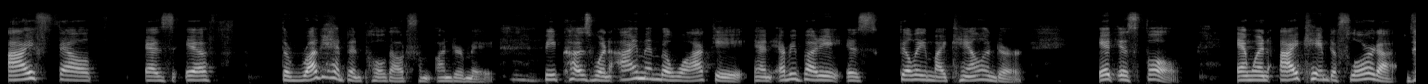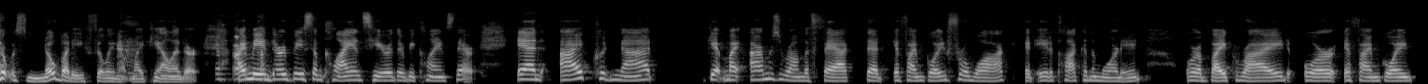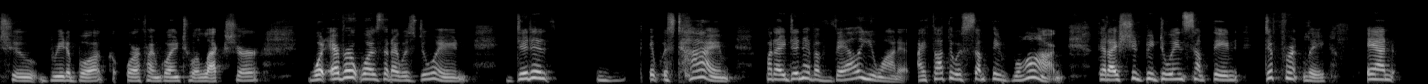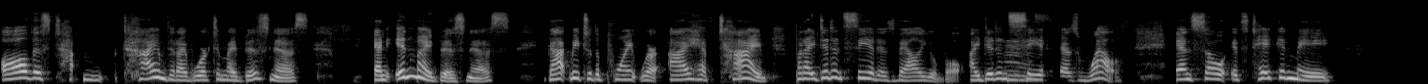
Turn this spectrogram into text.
I felt as if the rug had been pulled out from under me mm. because when I'm in Milwaukee and everybody is filling my calendar, it is full. And when I came to Florida, there was nobody filling up my calendar. I mean, there'd be some clients here, there'd be clients there. And I could not get my arms around the fact that if I'm going for a walk at eight o'clock in the morning or a bike ride, or if I'm going to read a book, or if I'm going to a lecture, whatever it was that I was doing, didn't, it was time, but I didn't have a value on it. I thought there was something wrong, that I should be doing something differently. And all this t- time that I've worked in my business, and in my business got me to the point where I have time, but I didn't see it as valuable. I didn't mm. see it as wealth. And so it's taken me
